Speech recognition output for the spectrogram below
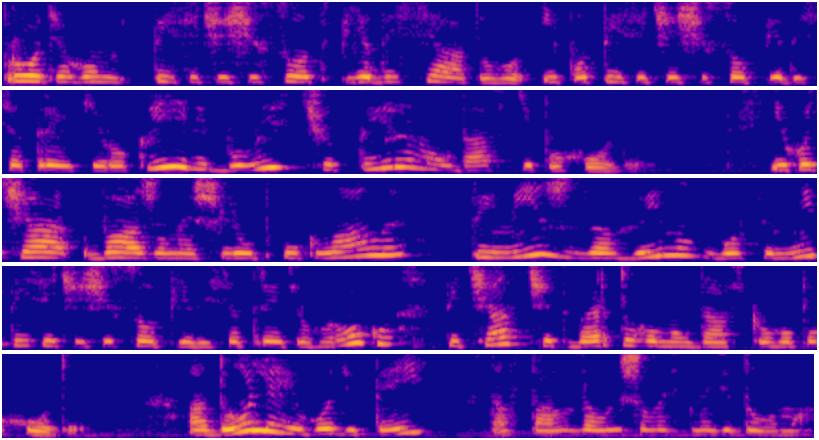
Протягом 1650 і по 1653 роки відбулись чотири молдавські походи. І хоча бажаний шлюб уклали, Тиміш загинув восени 1653 року під час четвертого молдавського походу, а доля його дітей залишилась невідома.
